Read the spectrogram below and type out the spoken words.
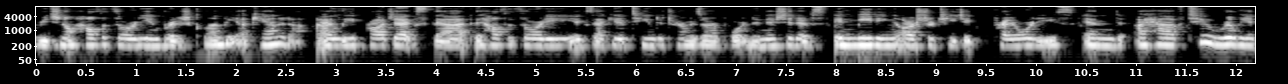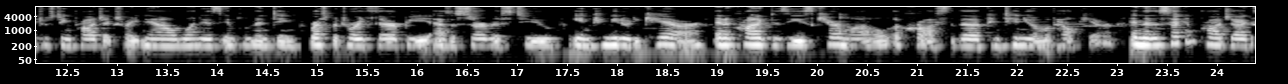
regional health authority in British Columbia, Canada. I lead projects that the health authority executive team determines are important initiatives in meeting our strategic priorities. And I have two really interesting projects right now. One is implementing respiratory therapy as a service to in community care and a chronic disease care model across the continuum of healthcare. And then the second project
